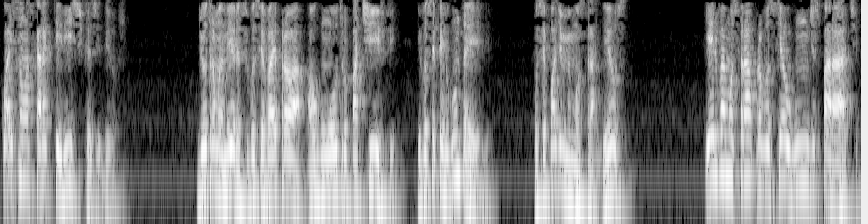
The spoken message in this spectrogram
quais são as características de Deus. De outra maneira, se você vai para algum outro patife e você pergunta a ele: Você pode me mostrar Deus? E ele vai mostrar para você algum disparate.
